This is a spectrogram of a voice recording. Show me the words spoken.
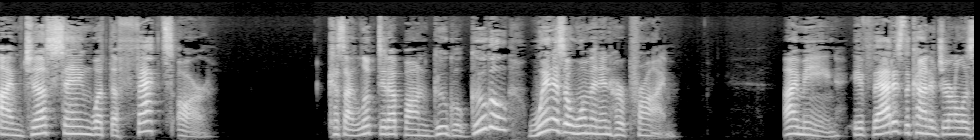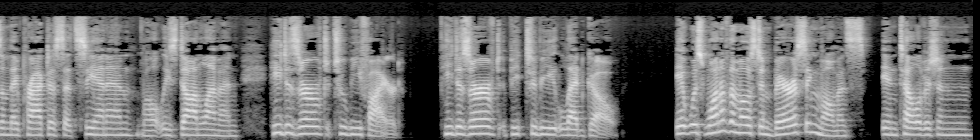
I'm just saying what the facts are. Because I looked it up on Google. Google, when is a woman in her prime? I mean, if that is the kind of journalism they practice at CNN, well, at least Don Lemon, he deserved to be fired. He deserved to be let go. It was one of the most embarrassing moments in television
